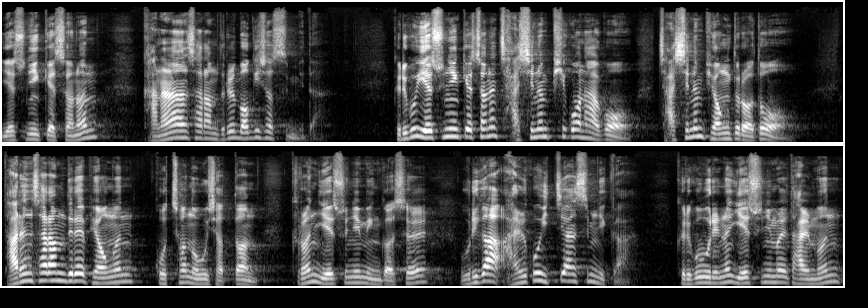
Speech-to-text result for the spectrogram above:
예수님께서는 가난한 사람들을 먹이셨습니다. 그리고 예수님께서는 자신은 피곤하고 자신은 병들어도 다른 사람들의 병은 고쳐 놓으셨던 그런 예수님인 것을 우리가 알고 있지 않습니까? 그리고 우리는 예수님을 닮은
